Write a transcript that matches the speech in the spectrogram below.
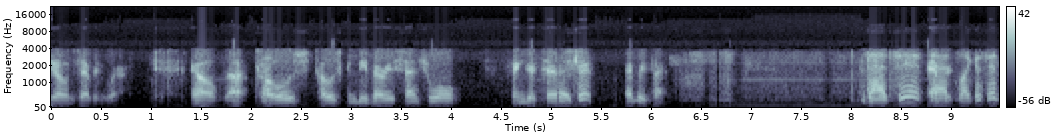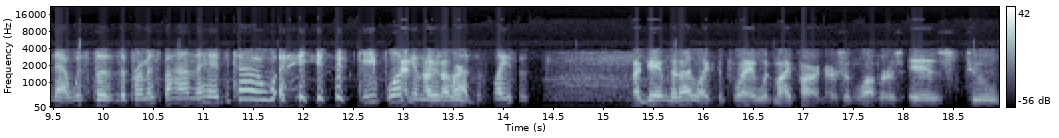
zones everywhere. You know, uh, toes, toes can be very sensual. Fingertips, everything. That's it. That's like I said. That was the the premise behind the head to toe. Keep looking. And There's another, lots of places. A game that I like to play with my partners and lovers is to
